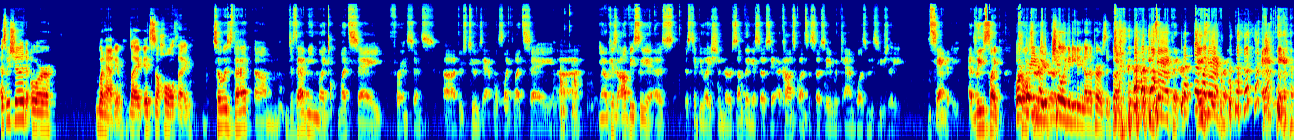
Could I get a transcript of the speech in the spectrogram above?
as we should, or what have you. Like it's the whole thing. So is that um does that mean like let's say for instance uh there's two examples like let's say uh you know because obviously a, a, stipulation or something associated a consequence associated with cannibalism is usually insanity at least like Or, or you know, you're killing and eating another person. But exactly That- that exactly Yeah,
